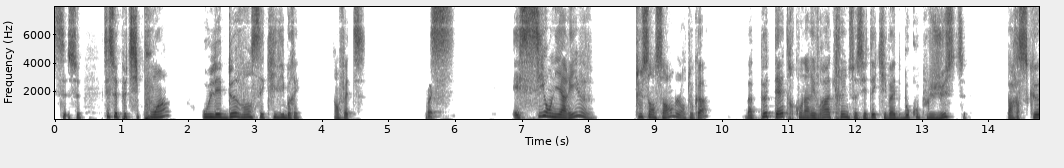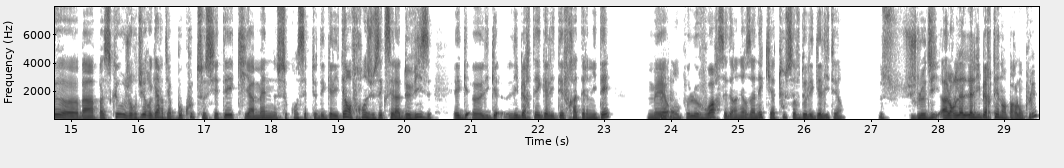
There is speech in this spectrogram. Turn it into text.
ce, ce, ce petit point où les deux vont s'équilibrer, en fait. Et si on y arrive, tous ensemble en tout cas, bah peut-être qu'on arrivera à créer une société qui va être beaucoup plus juste parce que euh, bah parce qu'aujourd'hui regarde il y a beaucoup de sociétés qui amènent ce concept d'égalité. En France je sais que c'est la devise euh, liberté égalité fraternité mais Mmh on peut le voir ces dernières années qu'il y a tout sauf de l'égalité hein. je le dis. Alors la, liberté n'en parlons plus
